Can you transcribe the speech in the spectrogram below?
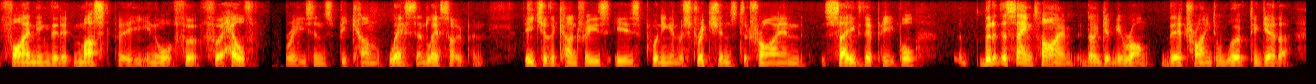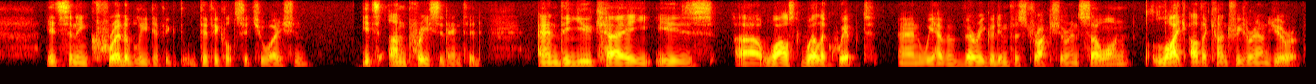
finding that it must be, in order for, for health reasons, become less and less open. Each of the countries is putting in restrictions to try and save their people but at the same time, don't get me wrong, they're trying to work together. It's an incredibly difficult, difficult situation. It's unprecedented. And the UK is, uh, whilst well equipped and we have a very good infrastructure and so on, like other countries around Europe,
